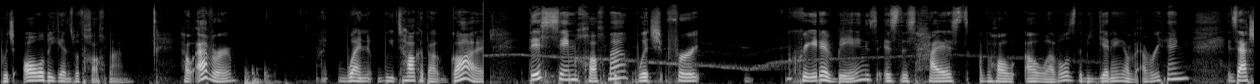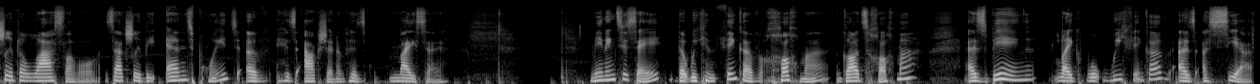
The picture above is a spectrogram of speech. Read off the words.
which all begins with chokhmah. However, when we talk about God, this same chokhmah, which for creative beings is this highest of all, all, levels, the beginning of everything, is actually the last level. It's actually the end point of his action, of his maise. Meaning to say that we can think of chokhmah, God's chokhmah, as being like what we think of as asiya.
